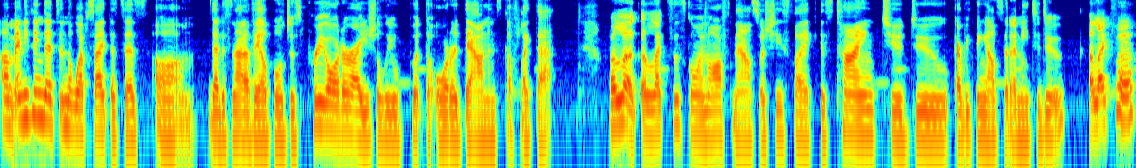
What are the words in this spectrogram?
um, anything that's in the website that says um, that it's not available. Just pre-order. I usually put the order down and stuff like that. But look, Alexa's going off now. So she's like, it's time to do everything else that I need to do. Alexa,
